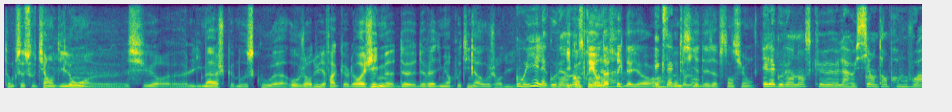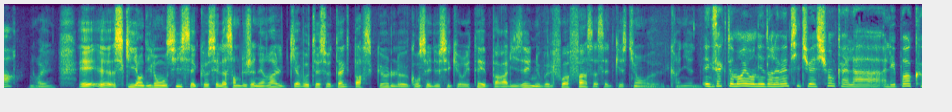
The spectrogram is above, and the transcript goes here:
Donc ce soutien en dit long euh, sur euh, l'image que Moscou a aujourd'hui, enfin que le régime de, Vladimir Poutine a aujourd'hui. Oui, et la gouvernance. Y compris en Afrique d'ailleurs, hein, même s'il y a des abstentions. Et la gouvernance que la Russie entend promouvoir. Oui. Et ce qui en dit long aussi, c'est que c'est l'Assemblée générale qui a voté ce texte parce que le Conseil de sécurité est paralysé une nouvelle fois face à cette question ukrainienne. Exactement, et on est dans la même situation qu'à l'époque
